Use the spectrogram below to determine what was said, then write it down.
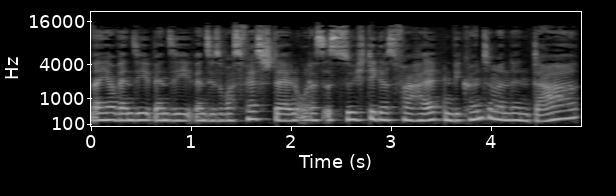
naja, wenn sie, wenn sie, wenn sie sowas feststellen, oh, das ist süchtiges Verhalten, wie könnte man denn da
